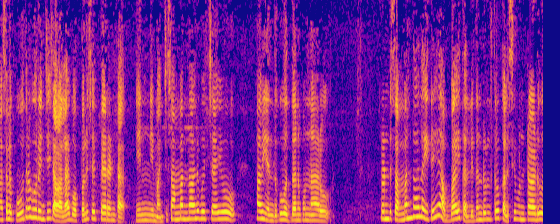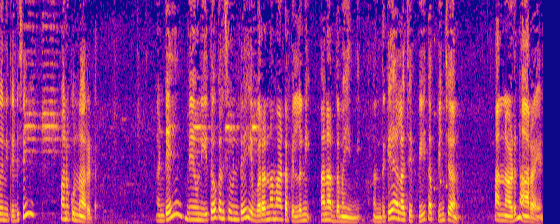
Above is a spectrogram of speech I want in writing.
అసలు కూతురు గురించి చాలా గొప్పలు చెప్పారంట. ఎన్ని మంచి సంబంధాలు వచ్చాయో. అవి ఎందుకు వద్దనుకున్నారు? రెండు సంబంధాలైతే అబ్బాయి తల్లిదండ్రులతో కలిసి ఉంటాడు అని తెలిసి అనుకున్నారట. అంటే మేము నీతో కలిసి ఉంటే ఇవ్వరన్నమాట పిల్లని అని అర్థమైంది. అందుకే అలా చెప్పి తప్పించాను అన్నాడు నారాయణ.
